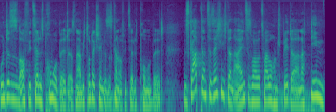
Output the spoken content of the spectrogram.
Und das ist ein offizielles Promobild. Das habe ich drunter geschrieben, das ist kein offizielles Promobild. Es gab dann tatsächlich dann eins, das war aber zwei Wochen später, nachdem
